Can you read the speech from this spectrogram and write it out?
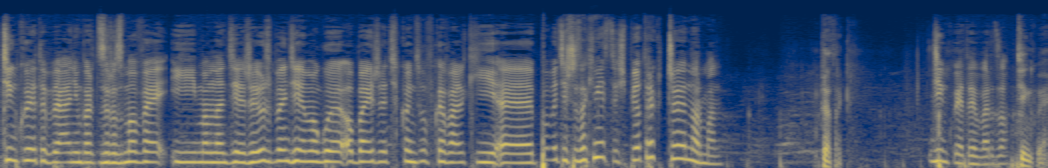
Dziękuję Tobie, Aniu, bardzo za rozmowę i mam nadzieję, że już będziemy mogły obejrzeć końcówkę walki. E, powiedz jeszcze, za kim jesteś? Piotrek czy Norman? Piotrek, Dziękuję Tobie bardzo. dziękuję.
